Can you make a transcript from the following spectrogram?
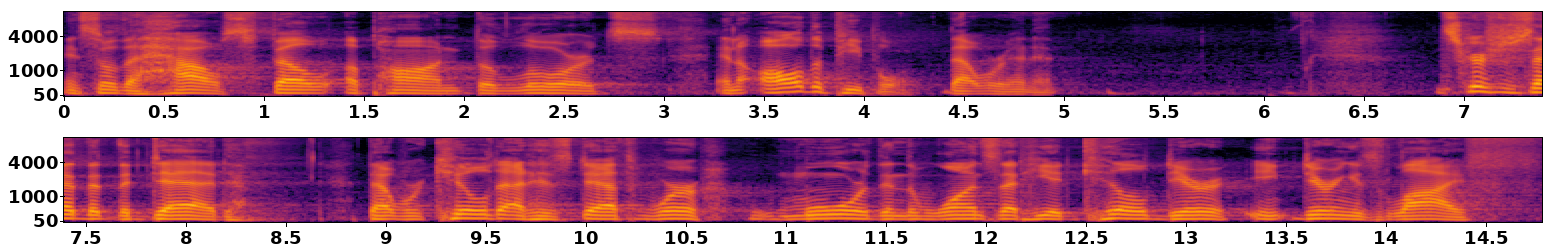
And so the house fell upon the Lord's and all the people that were in it. The scripture said that the dead that were killed at his death were more than the ones that he had killed during his life.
